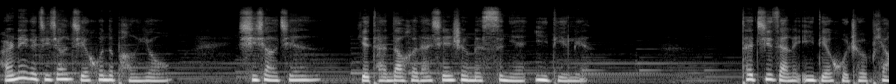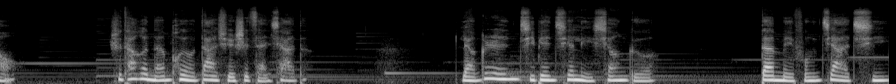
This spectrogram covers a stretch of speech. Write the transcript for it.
而那个即将结婚的朋友，嬉笑间也谈到和他先生的四年异地恋。她积攒了一叠火车票，是她和男朋友大学时攒下的。两个人即便千里相隔，但每逢假期，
